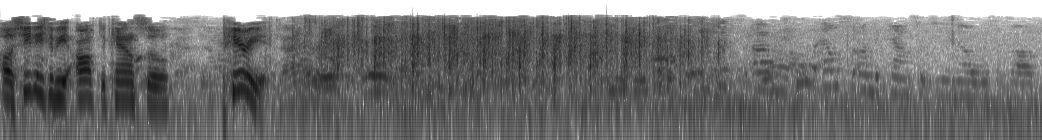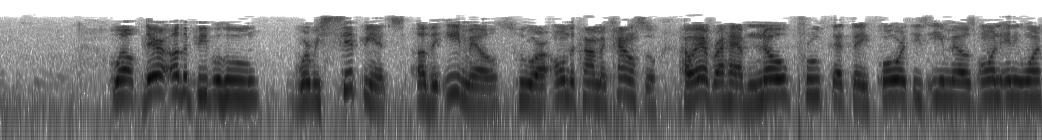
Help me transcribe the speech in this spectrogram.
Oh, she needs to be off the council, period. Well, there are other people who were recipients of the emails who are on the Common Council. However, I have no proof that they forward these emails on anyone,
